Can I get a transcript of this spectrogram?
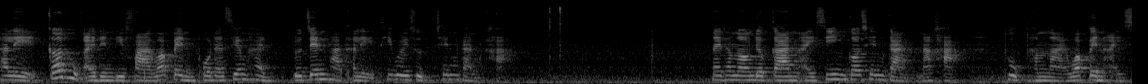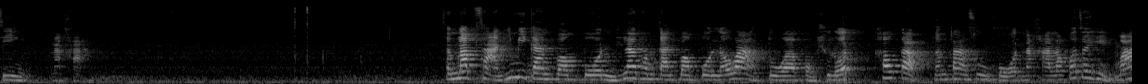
ทาเลตก็ถูก identify ว่าเป็นโพแทสเซียมไฮโดรเจนพทาเลตที่บริสุทธิ์เช่นกันค่ะ ในทำนองเดียวกัน icing ก็เช่นกันนะคะ ถูกทำนายว่าเป็น icing นะคะสำหรับสารที่มีการปลอมปนที่เราทำการปลอมปนระหว่างตัวผงชูรสเข้ากับน้ำตาลซูโคสนะคะ เราก็จะเห็นว่า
